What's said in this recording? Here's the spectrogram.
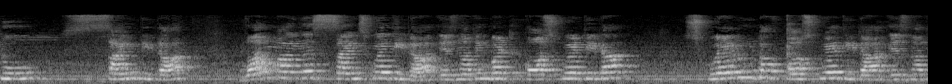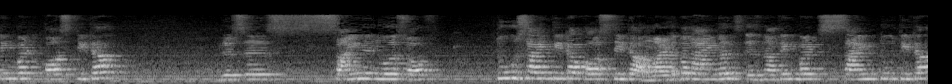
2 sine theta. 1 minus sine square theta is nothing but cos square theta. Square root of cos square theta is nothing but cos theta. This is sine inverse of 2 sine theta cos theta multiple angles is nothing but sine 2 theta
